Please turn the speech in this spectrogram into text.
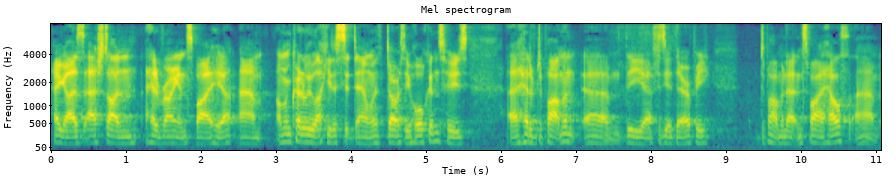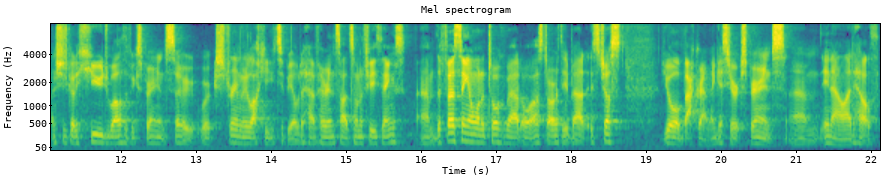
Hey guys, Ash Dutton, head of Running Inspire here. Um, I'm incredibly lucky to sit down with Dorothy Hawkins, who's uh, head of department, um, the uh, physiotherapy department at Inspire Health, um, and she's got a huge wealth of experience. So we're extremely lucky to be able to have her insights on a few things. Um, the first thing I want to talk about or ask Dorothy about is just your background, I guess your experience um, in allied health.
